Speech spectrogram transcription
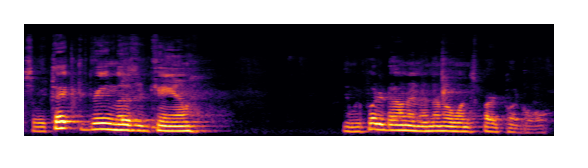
So we take the green lizard cam and we put it down in the number one spark plug hole.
